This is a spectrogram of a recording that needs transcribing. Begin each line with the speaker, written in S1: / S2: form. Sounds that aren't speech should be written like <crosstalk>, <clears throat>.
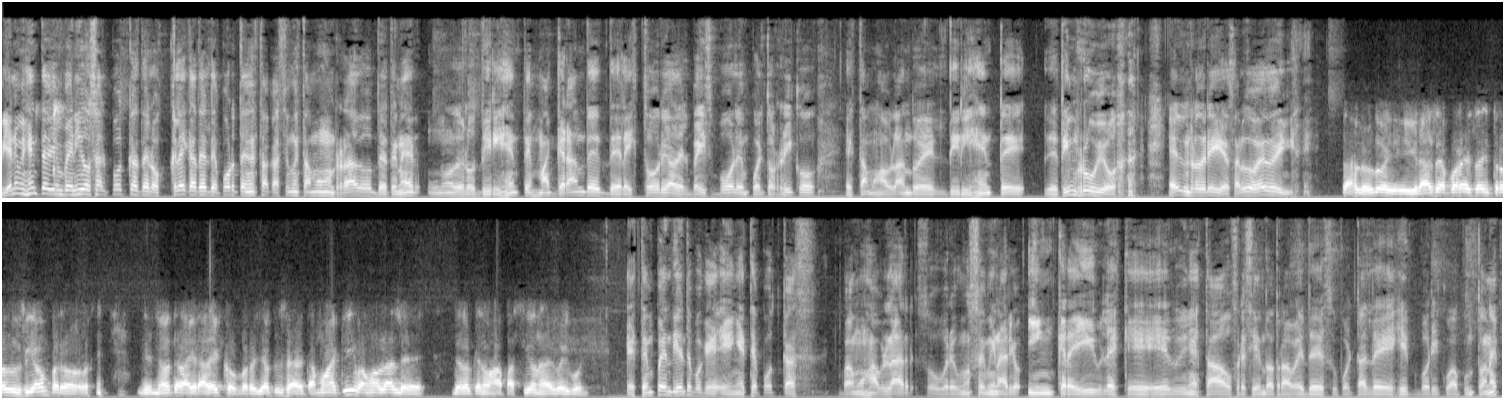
S1: Bien, mi gente, bienvenidos al podcast de los Clecas del Deporte. En esta ocasión estamos honrados de tener uno de los dirigentes más grandes de la historia del béisbol en Puerto Rico. Estamos hablando del dirigente de Team Rubio, <laughs> Edwin Rodríguez. Saludos, Edwin.
S2: Saludos y gracias por esa introducción, pero <laughs> no te la agradezco, pero ya tú sabes, estamos aquí, vamos a hablar de, de lo que nos apasiona del béisbol.
S1: Estén pendientes porque en este podcast vamos a hablar sobre unos seminarios increíbles que Edwin está ofreciendo a través de su portal de hitboricua.net.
